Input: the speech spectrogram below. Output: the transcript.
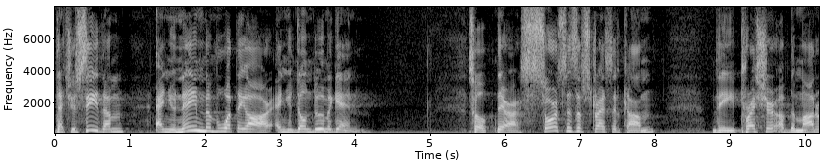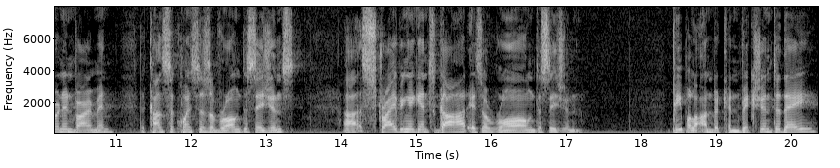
that you see them and you name them for what they are and you don't do them again. So there are sources of stress that come the pressure of the modern environment, the consequences of wrong decisions. Uh, striving against God is a wrong decision. People are under conviction today.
